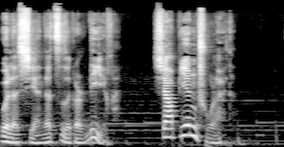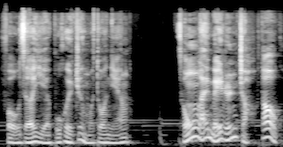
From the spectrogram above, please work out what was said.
为了显得自个儿厉害，瞎编出来的，否则也不会这么多年了，从来没人找到过。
